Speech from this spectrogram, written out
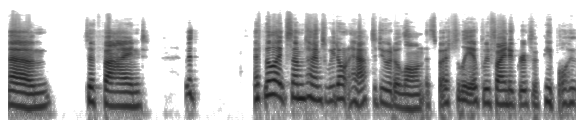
um, to find I feel like sometimes we don't have to do it alone, especially if we find a group of people who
